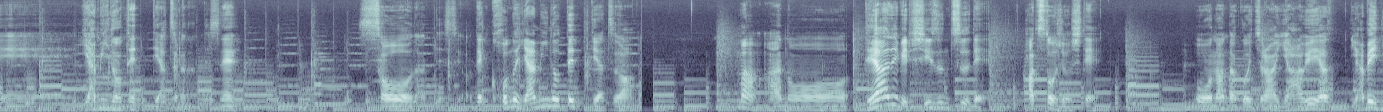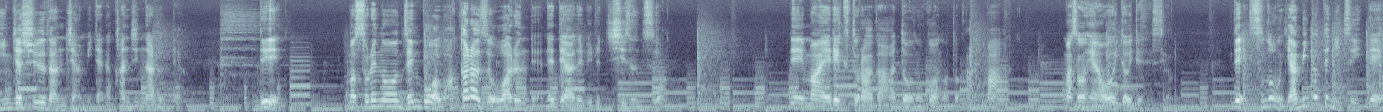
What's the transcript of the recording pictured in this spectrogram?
えー、闇の手ってやつらなんですね。そうなんですよ。でこの闇の手ってやつはまああの、デアデビルシーズン2で初登場しておおなんだこいつらやべえややべえ忍者集団じゃんみたいな感じになるんだよ。で、まあ、それの全貌は分からず終わるんだよねデアデビルシーズン2は。でまあエレクトラがどうのこうのとか、まあ、まあその辺は置いといてですよ。でその闇の手について、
